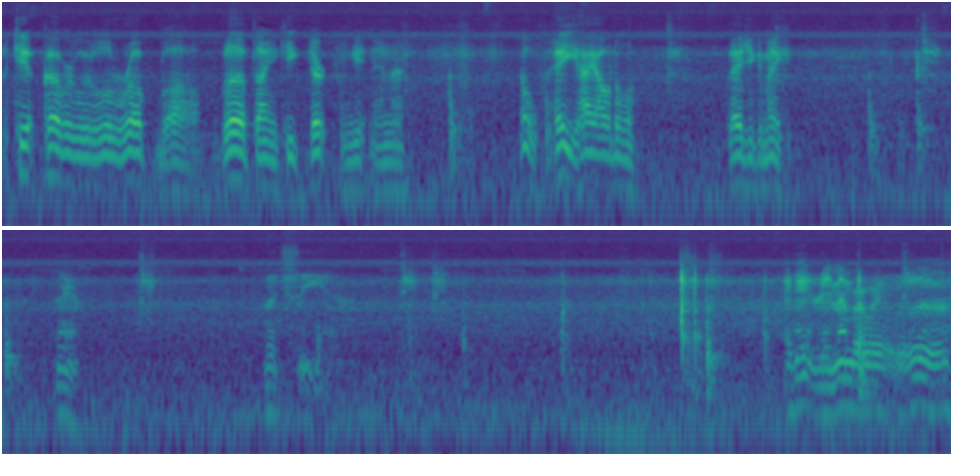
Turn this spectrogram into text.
the tip covered with a little rough uh, glove thing to keep dirt from getting in there. Oh, hey, how y'all doing? Glad you can make it. Now, let's see. I didn't remember where it was.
